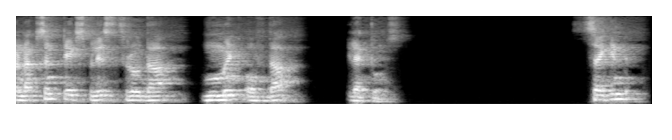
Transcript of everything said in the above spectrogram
conduction takes place through the movement of the electrons. Second,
